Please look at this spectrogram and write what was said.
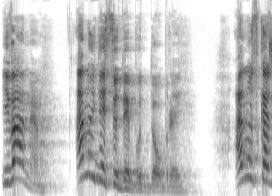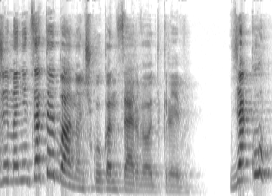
Іване, ану йди сюди, будь добрий. Ану скажи мені, це ти баночку консерви відкрив? Яку?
